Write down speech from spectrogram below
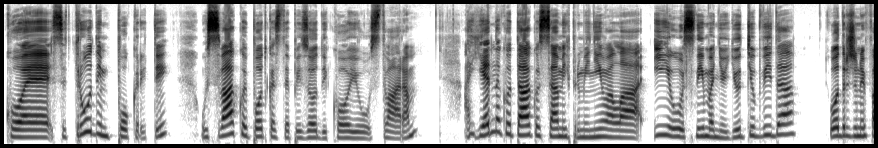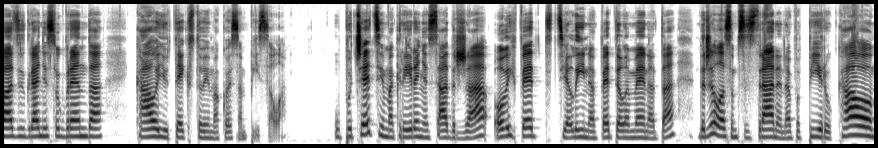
koje se trudim pokriti u svakoj podcast epizodi koju stvaram a jednako tako sam ih primjenjivala i u snimanju YouTube videa, u određenoj fazi izgradnje svog brenda, kao i u tekstovima koje sam pisala. U početcima kreiranja sadržaja, ovih pet cijelina, pet elemenata, držala sam se strane na papiru kao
